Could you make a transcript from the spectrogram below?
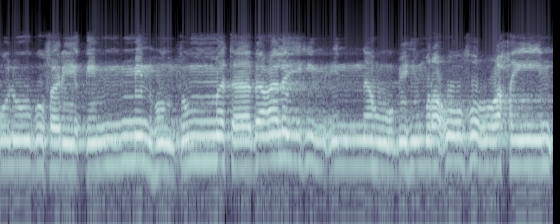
قلوب فريق منهم ثم تاب عليهم إنه بهم رءوف رحيم.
